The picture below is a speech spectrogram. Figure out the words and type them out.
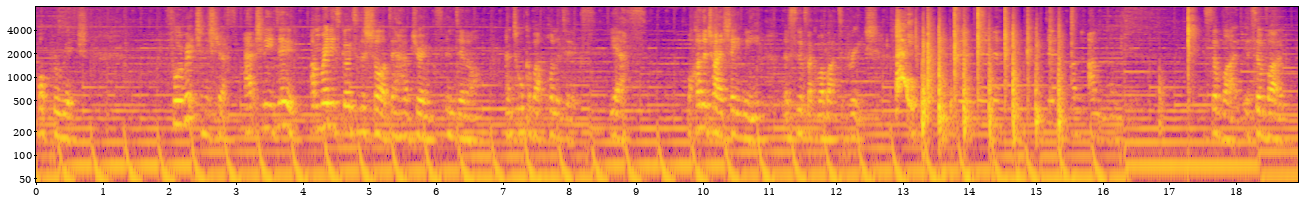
proper rich. For a rich in this dress, I actually do. I'm ready to go to the shop to have drinks and dinner and talk about politics. Yes. They try and shade me, this looks like I'm about to preach. Hey! I'm, I'm, it's a vibe. It's a vibe.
